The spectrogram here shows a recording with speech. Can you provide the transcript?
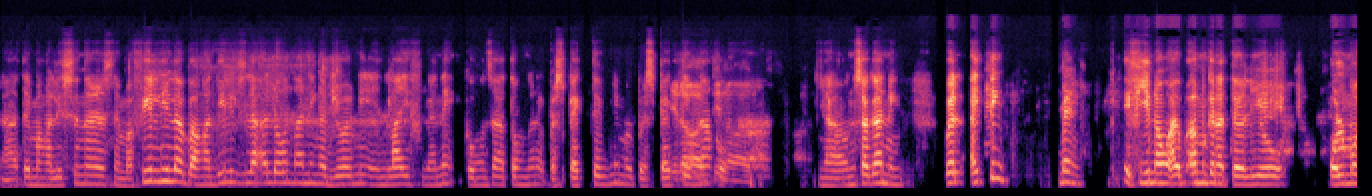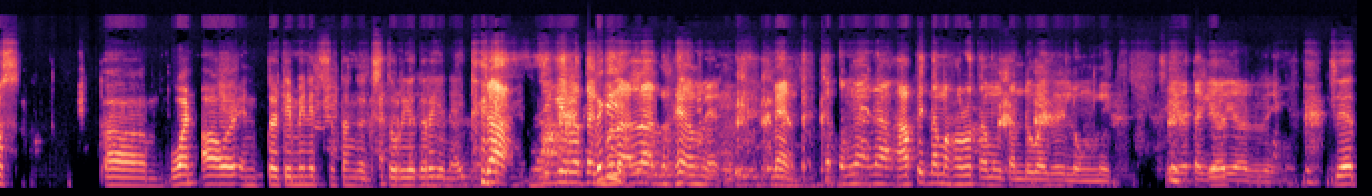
na atay mga listeners na ma-feel nila ba nga dili sila alone ani nga journey in life gani kung unsa atong gani perspective ni mo perspective na tinood. nga unsa ganing well i think man if you know I'm, I'm gonna tell you almost um one hour and 30 minutes na tanggag storya dere and I think Da, sige ra tag Lagi. bulala na men. Men, katunga na apit na mahurot among tanduay diri long neck. Sige ra tag diri. shit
